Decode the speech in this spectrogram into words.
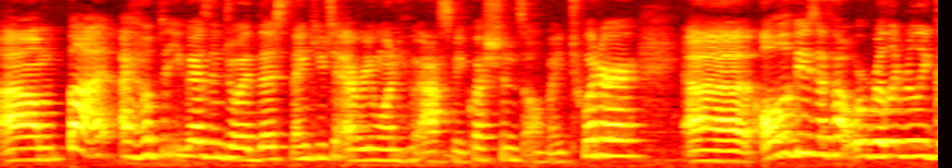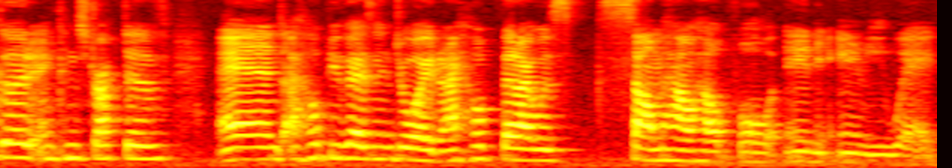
Um, but I hope that you guys enjoyed this. Thank you to everyone who asked me questions on my Twitter. Uh, all of these I thought were really, really good and constructive and I hope you guys enjoyed and I hope that I was somehow helpful in any way.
